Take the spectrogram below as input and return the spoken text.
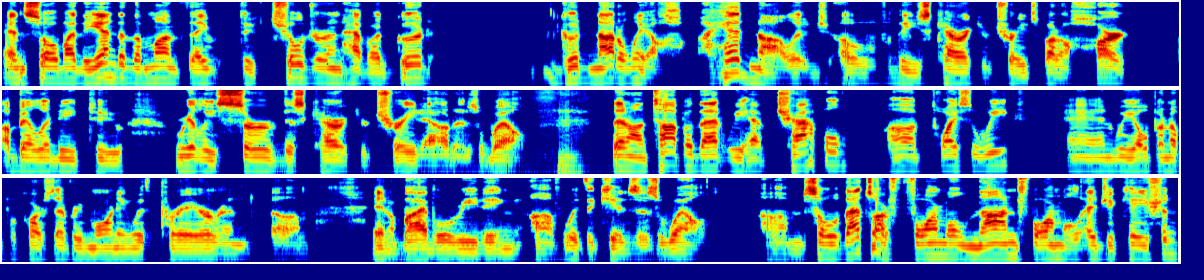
And so by the end of the month, they the children have a good, good not only a, a head knowledge of these character traits, but a heart ability to really serve this character trait out as well. Hmm. Then on top of that, we have chapel uh, twice a week, and we open up, of course, every morning with prayer and um, in a Bible reading uh, with the kids as well. Um, so that's our formal, non-formal education.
